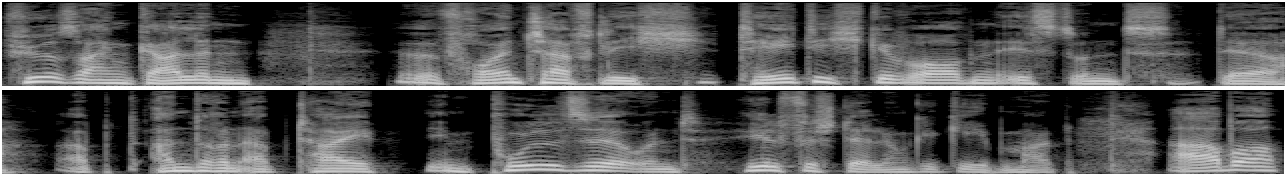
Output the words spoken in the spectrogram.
für St. Gallen äh, freundschaftlich tätig geworden ist und der anderen Abtei Impulse und Hilfestellung gegeben hat. Aber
